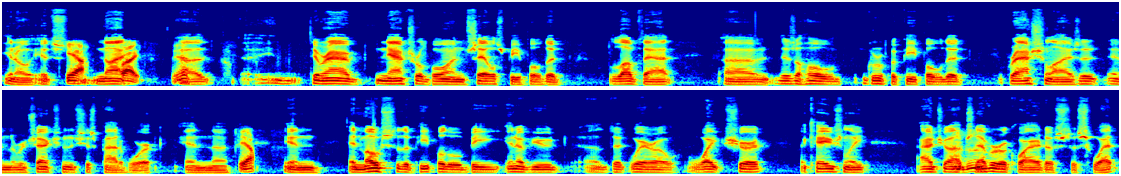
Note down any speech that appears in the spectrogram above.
You know, it's yeah, not right. Yeah. Uh, there are natural born salespeople that love that. Uh, there's a whole group of people that rationalize it, and the rejection is just part of work. And uh, yeah. and and most of the people that will be interviewed uh, that wear a white shirt occasionally, our jobs mm-hmm. never required us to sweat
